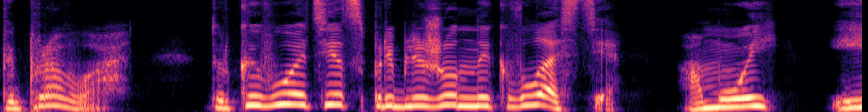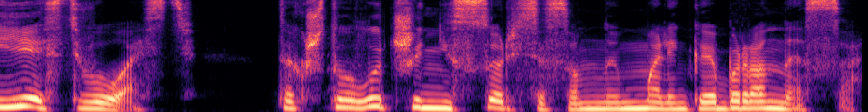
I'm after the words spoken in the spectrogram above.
«Ты права. Только его отец приближенный к власти, а мой и есть власть. Так что лучше не ссорься со мной, маленькая баронесса».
